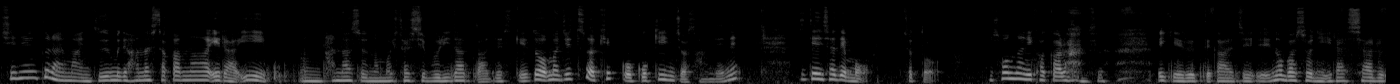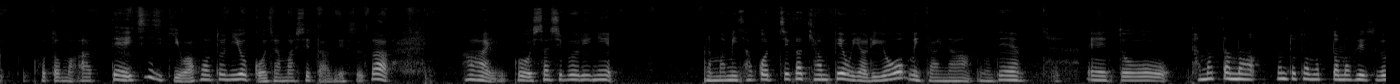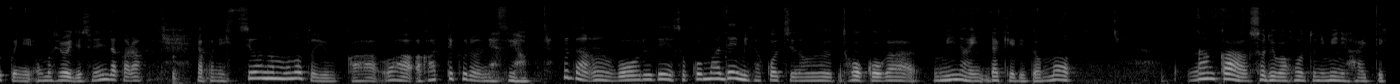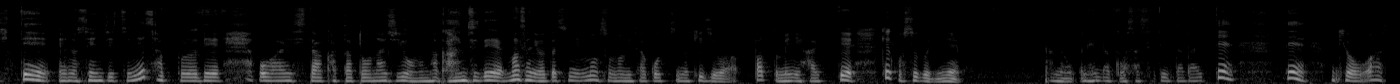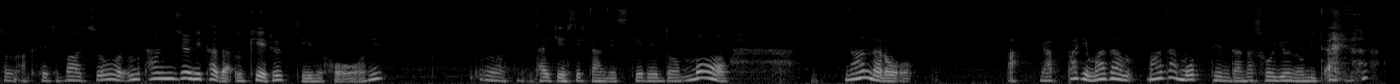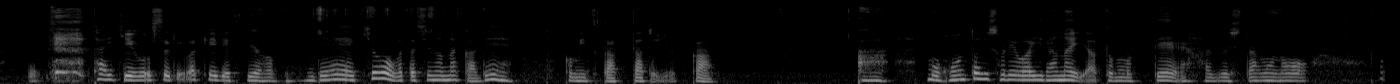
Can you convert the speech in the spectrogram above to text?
1年くらい前に Zoom で話したかな以来、うん、話すのも久しぶりだったんですけど、まあ、実は結構ご近所さんでね自転車でもちょっとそんなにかからず 行けるって感じの場所にいらっしゃることもあって一時期は本当によくお邪魔してたんですがはい。こう久しぶりに「まみさこっちがキャンペーンをやるよ」みたいなのでえ、ー、とたまたまほんとたまたまフェイスブックに面白いですね。だからやっぱね必要なものというかは上がってくるんですよ。普段ウォールでそこまでみさこっちの投稿が見ないんだけれどもなんかそれは本当に目に入ってきてあの先日ね札幌でお会いした方と同じような感じでまさに私にもその美佐子っちの記事はパッと目に入って結構すぐにねあの連絡をさせていただいてで今日はそのアクセスバーズをもう単純にただ受けるっていう方をね、うん、体験してきたんですけれども何だろう。あやっぱりまだまだ持ってんだなそういうのみたいな。体験をするわけですよ。で今日私の中でこう見つかったというかあもう本当にそれはいらないやと思って外したもの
